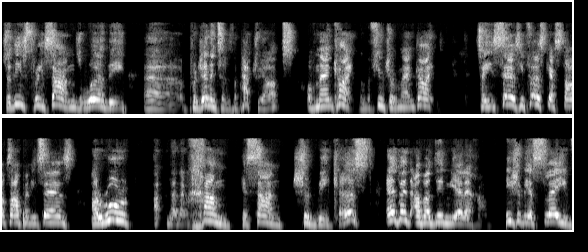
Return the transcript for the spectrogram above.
So these three sons were the uh, progenitors, the patriarchs of mankind, of the future of mankind. So he says, he first gets starts up and he says, Arur, uh, that Ham, his son, should be cursed. Eved Avadim Yelecham. He should be a slave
